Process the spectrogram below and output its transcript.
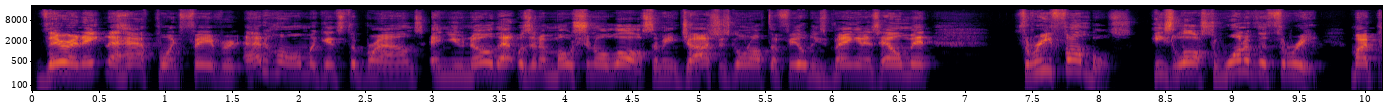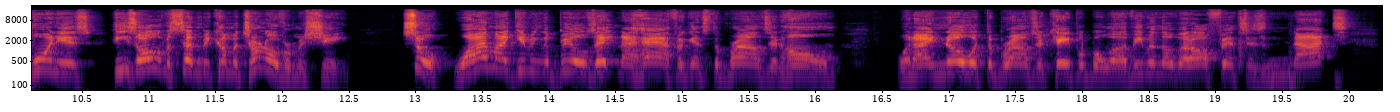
They're an eight and a half point favorite at home against the Browns. And you know that was an emotional loss. I mean, Josh is going off the field, he's banging his helmet. Three fumbles. He's lost one of the three. My point is, he's all of a sudden become a turnover machine. So why am I giving the Bills eight and a half against the Browns at home when I know what the Browns are capable of, even though that offense is not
